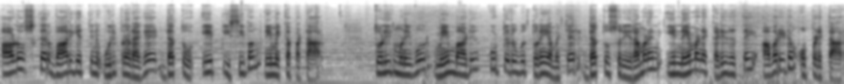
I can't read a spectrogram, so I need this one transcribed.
ஆலோசகர் வாரியத்தின் உறுப்பினராக டத்தோ ஏ பி சிவம் நியமிக்கப்பட்டார். தொழில் முனைவோர் மேம்பாடு கூட்டுறவு துணை அமைச்சர் டத்துஸ்ரீ ரமணன் இந்நியமன கடிதத்தை அவரிடம் ஒப்படைத்தார்.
